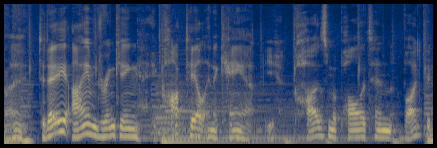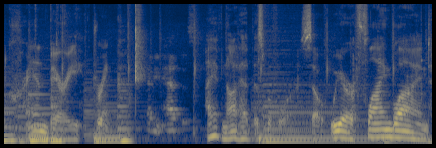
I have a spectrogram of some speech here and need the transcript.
right. Today I am drinking a cocktail in a can, the Cosmopolitan Vodka Cranberry drink. Have you had this? I have not had this before, so we are flying blind.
